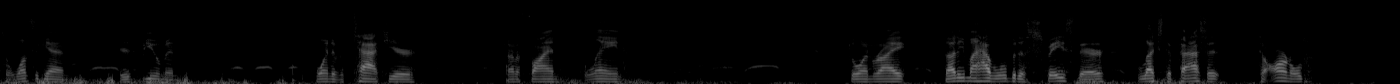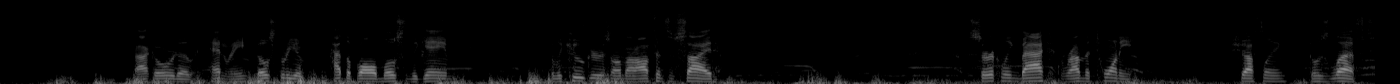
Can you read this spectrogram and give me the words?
So once again, here's Buman. Point of attack here. Trying to find lane. Going right. Thought he might have a little bit of space there. Lex to pass it to Arnold. Back over to Henry. Those three have had the ball most of the game for the Cougars on the offensive side. Circling back around the 20. Shuffling. Goes left.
